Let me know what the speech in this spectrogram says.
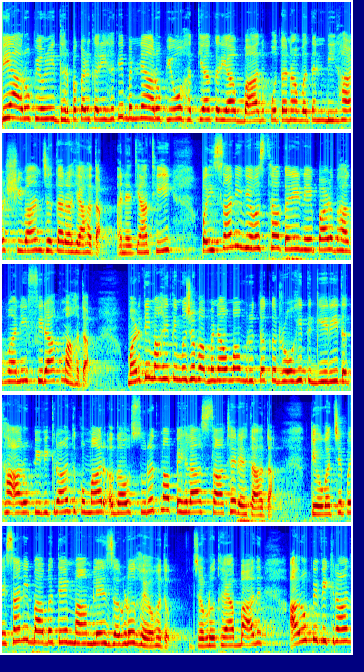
બે આરોપીઓની ધરપકડ કરી હતી. બંને આરોપીઓ હત્યા કર્યા બાદ પોતાના વતન બિહાર શિવાન જતા રહ્યા હતા અને ત્યાંથી પૈસાની વ્યવસ્થા કરી નેપાળ ભાગવાની ફિરાકમાં હતા. મળતી માહિતી મુજબ આ બનાવમાં મૃતક રોહિત ગીરી તથા આરોપી વિક્રાંત કુમાર અગાઉ સુરતમાં પહેલા સાથે રહેતા હતા. તેઓ વચ્ચે પૈસાની બાબતે મામલે ઝઘડો થયો હતો. ઝઘડો થયા બાદ આરોપી વિક્રાંત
